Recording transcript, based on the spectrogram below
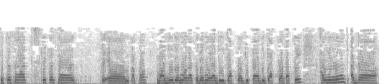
Kita sangat kita sangat uh, apa bagi demo kata demo ada gapo kita ada gapo tapi hari ni ada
